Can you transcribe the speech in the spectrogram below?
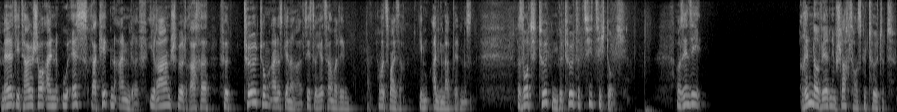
meldet die Tagesschau einen US-Raketenangriff. Iran schwört Rache für Tötung eines Generals. Siehst du, jetzt haben wir, den, haben wir zwei Sachen, die angemerkt werden müssen. Das Wort töten, getötet, zieht sich durch. Aber sehen Sie, Rinder werden im Schlachthaus getötet.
